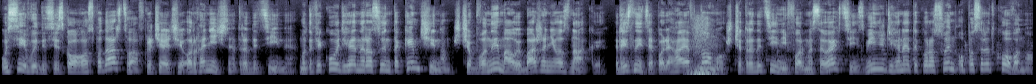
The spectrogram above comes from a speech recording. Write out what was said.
Усі види сільського господарства, включаючи органічне, традиційне, модифікують гени рослин таким чином, щоб вони мали бажані ознаки. Різниця полягає в тому, що традиційні форми селекції змінюють генетику рослин опосередковано,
